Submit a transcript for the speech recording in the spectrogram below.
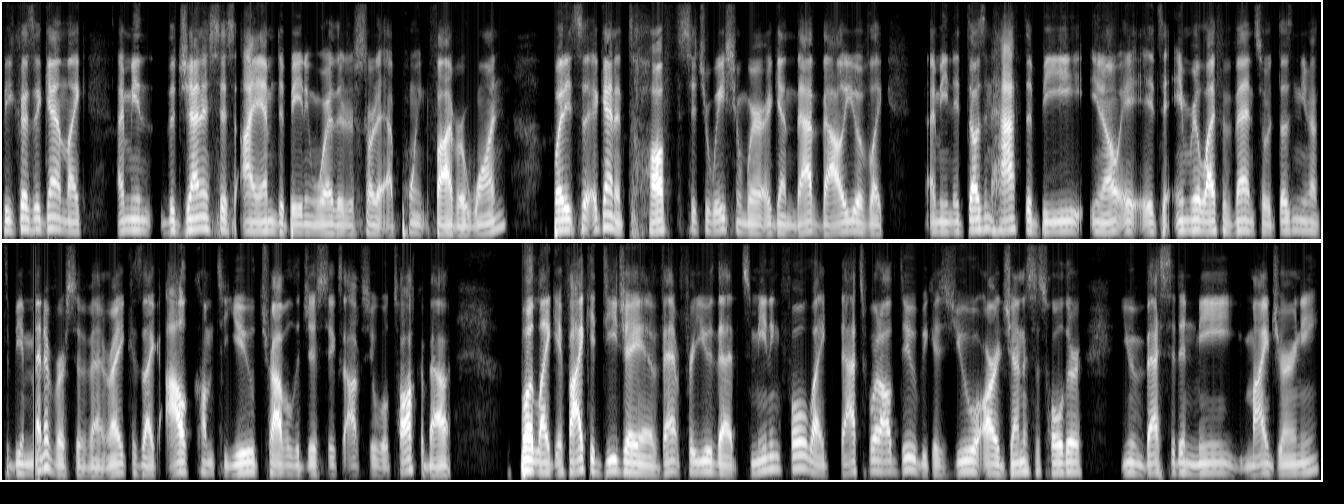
because again, like I mean, the Genesis, I am debating whether to start it at 0.5 or one, but it's again a tough situation where again that value of like, I mean, it doesn't have to be, you know, it, it's an in real life event, so it doesn't even have to be a metaverse event, right? Because like I'll come to you, travel logistics, obviously we'll talk about, but like if I could DJ an event for you that's meaningful, like that's what I'll do because you are a Genesis holder. You invested in me, my journey.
